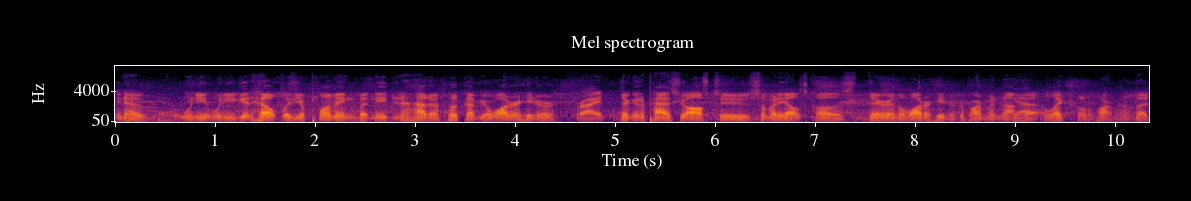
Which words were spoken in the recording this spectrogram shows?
you know when you when you get help with your plumbing but need to know how to hook up your water heater, Right. they're going to pass you off to somebody else because they're in the water heater department, not Yeah. the electrical department. But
